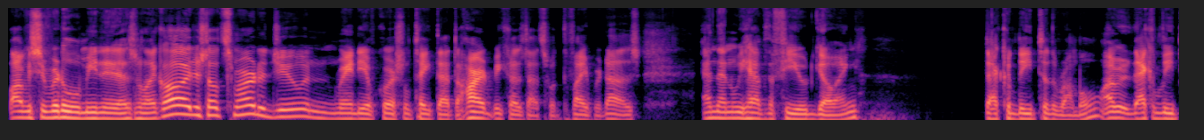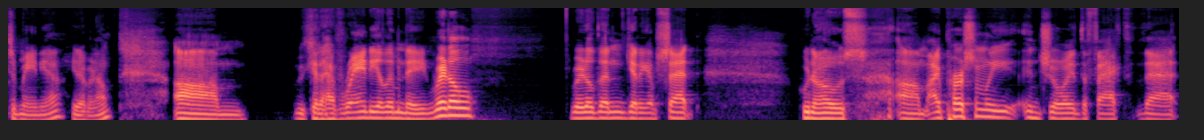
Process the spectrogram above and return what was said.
obviously Riddle will mean it as like, "Oh, I just outsmarted you," and Randy, of course, will take that to heart because that's what the Viper does. And then we have the feud going. That could lead to the Rumble. I mean, that could lead to Mania. You never know. Um, we could have Randy eliminating Riddle. Riddle then getting upset. Who knows? Um, I personally enjoyed the fact that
